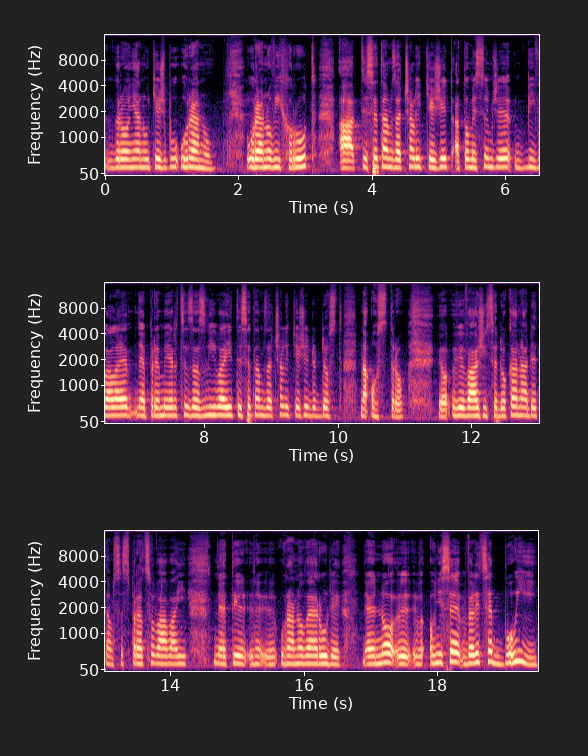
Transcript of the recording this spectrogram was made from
Gro Gróňanů těžbu uranu uranových rud a ty se tam začaly těžit a to myslím, že bývalé premiérce zazlívají, ty se tam začaly těžit dost na ostro. Jo, vyváží se do Kanady, tam se zpracovávají eh, ty eh, uranové rudy. Eh, no, oni se velice bojí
